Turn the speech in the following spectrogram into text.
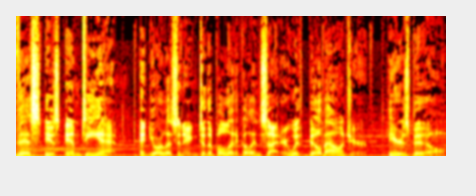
This is MTN, and you're listening to the Political Insider with Bill Ballenger. Here's Bill.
